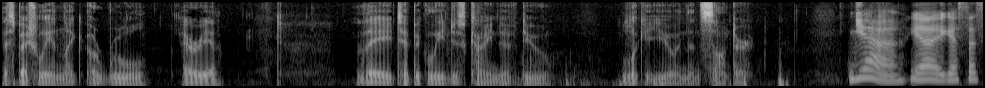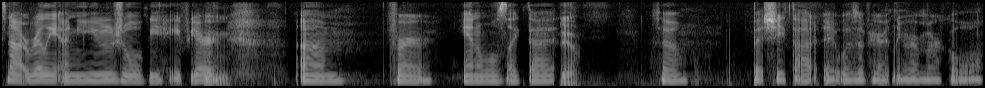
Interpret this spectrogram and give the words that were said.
especially in like a rural area, they typically just kind of do look at you and then saunter. Yeah, yeah, I guess that's not really unusual behavior Mhm. um, for animals like that. Yeah. So, but she thought it was apparently remarkable.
